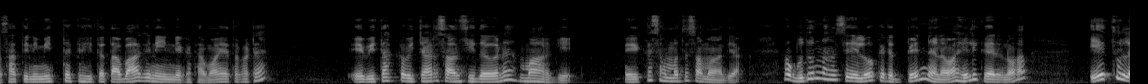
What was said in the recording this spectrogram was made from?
සති නිමිත්තක හිත තබාගෙන ඉන්න එක තමයි එතකොට ඒ විතක්ක ਵਿਚාර සංසිඳවන මාර්ගය. ඒක සම්මත සමාධියක්. බුදුන් වහන්සේ ලෝකෙට පෙන්නනවා හෙලි කරනවා ඒ තුල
